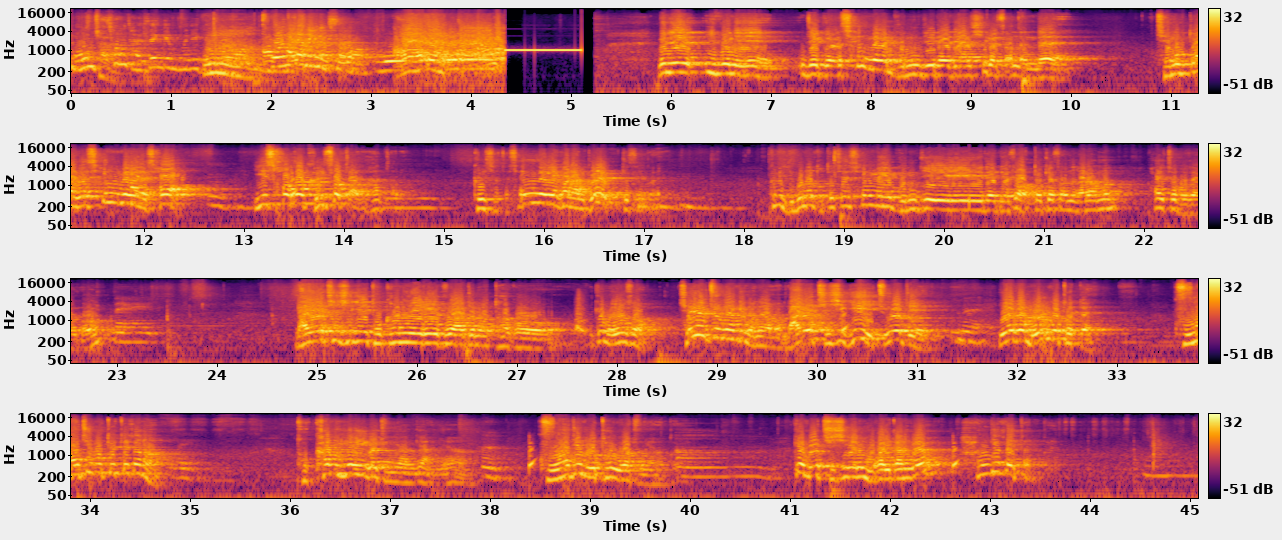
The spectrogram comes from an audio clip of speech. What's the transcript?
엄청 잘생긴 분이 음. 계세요. 아, 잘생겼어요. 아, 어. 근데 이분이 이제 그 생명의 본질에 대한 시를 썼는데 제목도 아니고 생명의 서. 이 서가 글 썼잖아 한자로. 글 썼자. 생명에 관한 글 이렇게 쓴 거예요. 근데 이분은 도대체 생명의 본질에 대해서 어떻게 썼는가를 한번 파헤쳐 보자고. 네. 나의 지식이 독한 이를 구하지 못하고 이게 뭐여서 제일 중요한 게 뭐냐면 나의 지식이 주어지 네. 얘가 뭘 못했대 구하지 못했대잖아 네. 독한 회의가 중요한 게 아니야. 응. 구하지 못하고가 중요한 거야. 아, 그러니까 내 지식에는 뭐가 있다는 거야? 한계가 있다는 거야.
